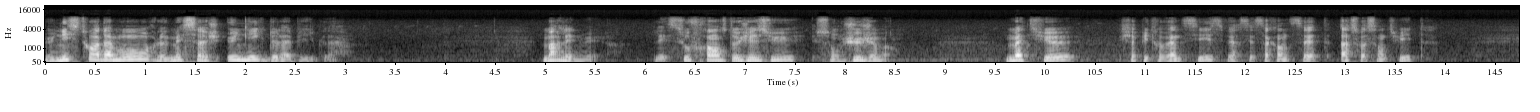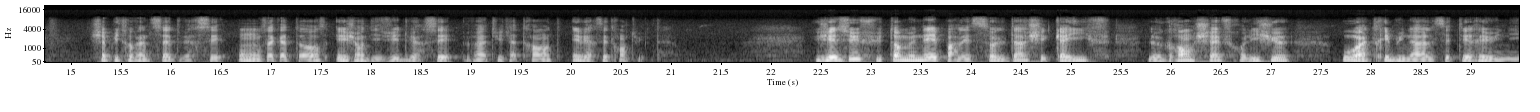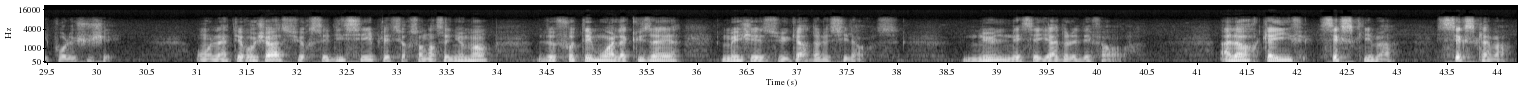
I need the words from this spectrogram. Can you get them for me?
Une histoire d'amour, le message unique de la Bible. Marlène Mur. Les souffrances de Jésus, son jugement. Matthieu, chapitre 26, versets 57 à 68. Chapitre 27, versets 11 à 14. Et Jean 18, versets 28 à 30 et verset 38. Jésus fut emmené par les soldats chez Caïphe, le grand chef religieux, où un tribunal s'était réuni pour le juger. On l'interrogea sur ses disciples et sur son enseignement, de faux témoins l'accusèrent, mais Jésus garda le silence. Nul n'essaya de le défendre. Alors Caïphe s'exclama, s'exclama.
